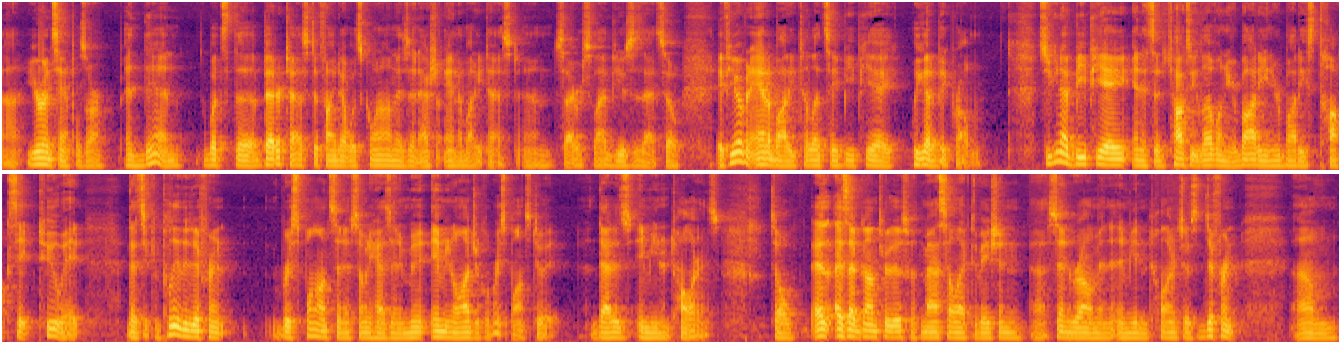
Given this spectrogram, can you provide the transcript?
Uh, urine samples are. And then what's the better test to find out what's going on is an actual antibody test. And Cyrex Labs uses that. So if you have an antibody to, let's say, BPA, we got a big problem. So you can have BPA and it's at a toxic level in your body and your body's toxic to it. That's a completely different response than if somebody has an immunological response to it. That is immune intolerance. So as, as I've gone through this with mast cell activation uh, syndrome and immune intolerance, there's different um,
